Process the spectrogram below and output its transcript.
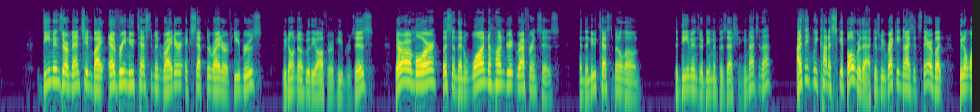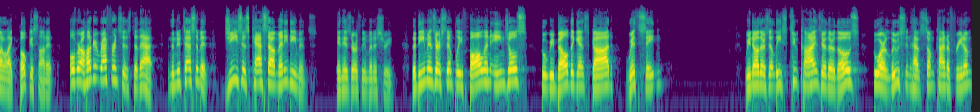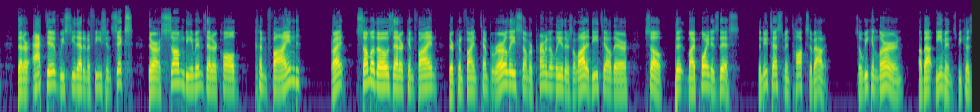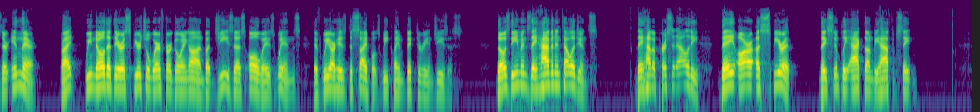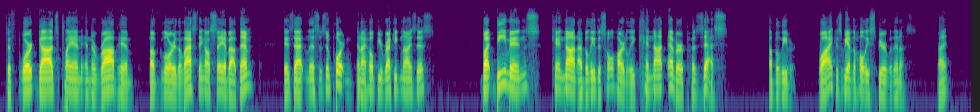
Demons are mentioned by every New Testament writer except the writer of Hebrews. We don't know who the author of Hebrews is. There are more, listen, than 100 references in the New Testament alone to demons or demon possession. Can you imagine that? I think we kind of skip over that because we recognize it's there, but we don't want to like focus on it. Over a 100 references to that in the New Testament. Jesus cast out many demons in his earthly ministry. The demons are simply fallen angels who rebelled against God with Satan. We know there's at least two kinds. There are those who are loose and have some kind of freedom that are active. We see that in Ephesians 6. There are some demons that are called confined, right? Some of those that are confined, they're confined temporarily, some are permanently. There's a lot of detail there. So, the, my point is this the New Testament talks about it. So we can learn about demons because they're in there, right? We know that there is spiritual warfare going on, but Jesus always wins. If we are his disciples, we claim victory in Jesus. Those demons, they have an intelligence, they have a personality, they are a spirit. They simply act on behalf of Satan to thwart God's plan and to rob him of glory. The last thing I'll say about them is that, this is important, and I hope you recognize this, but demons cannot, I believe this wholeheartedly, cannot ever possess a believer. Why? Because we have the Holy Spirit within us, right?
